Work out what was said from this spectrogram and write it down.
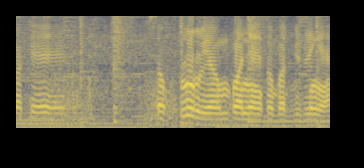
Pakai shock pelur ya umpannya sobat bising ya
